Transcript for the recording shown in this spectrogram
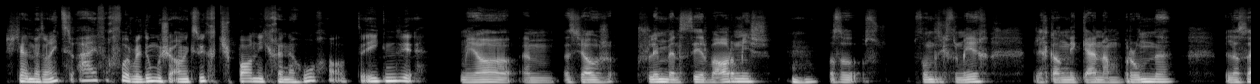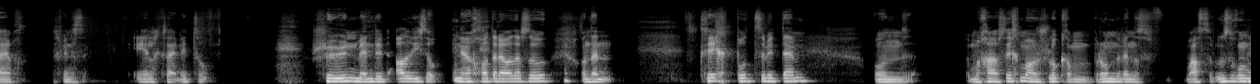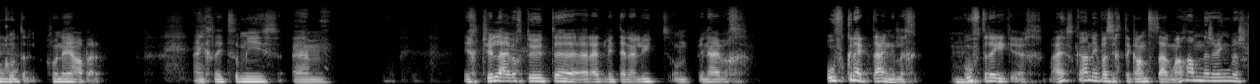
Stell mir da nicht so einfach vor, weil du musst ja wirklich die Spannung können hochhalten irgendwie. ja, ähm, es ist ja auch sch- schlimm, wenn es sehr warm ist. Mhm. Also besonders für mich, weil ich gehe nicht gerne am Brunnen. Weil das einfach, ich finde es ehrlich gesagt nicht so schön, wenn dort alle so reinkommen oder so und dann das Gesicht putzen mit dem. Und man kann sicher mal einen Schluck am Brunnen, wenn das Wasser rauskommt, Ja. nehmen, aber eigentlich nicht so meins. Ähm, ich chill einfach dort, äh, rede mit diesen Leuten und bin einfach aufgeregt eigentlich. Mhm. Aufgeregt. Ich weiß gar nicht, was ich den ganzen Tag mache am Schwingfest.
